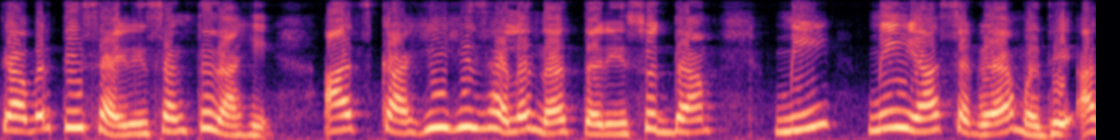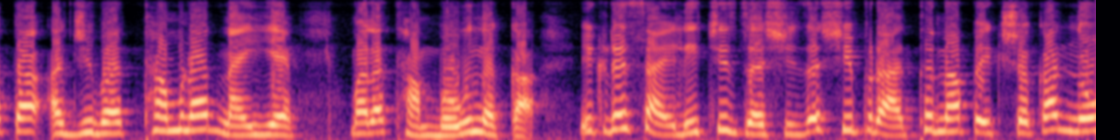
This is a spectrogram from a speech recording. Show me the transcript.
त्यावर ती सायली सांगते नाही. आज काहीही झालं ना तरी सुद्धा मी मी या सगळ्यामध्ये आता अजिबात थांबणार नाहीये. मला थांबवू नका. इकडे सायलीची जशी जशी प्रार्थना प्रेक्षकांनो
